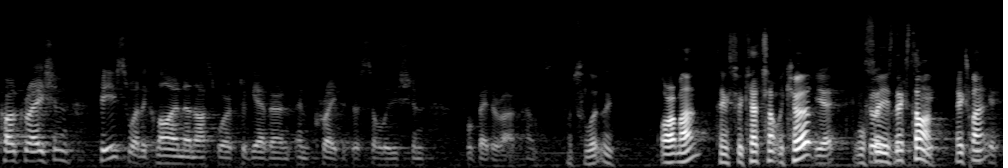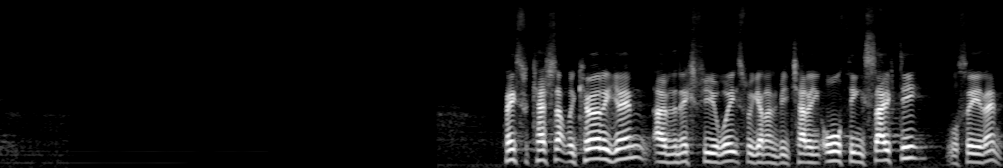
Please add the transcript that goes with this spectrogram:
co-creation piece where the client and us work together and, and created a solution for better outcomes. Absolutely. All right, mate. Thanks for catching up with Kurt. Yeah. We'll see you next time. Thanks, mate. Thanks for catching up with Kurt again. Over the next few weeks, we're going to be chatting all things safety. We'll see you then.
